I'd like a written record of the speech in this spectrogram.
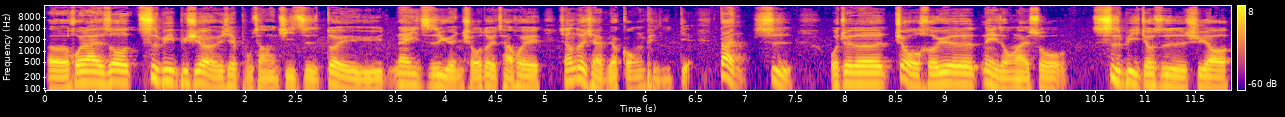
呃，回来的时候势必必须要有一些补偿的机制，对于那一支原球队才会相对起来比较公平一点。但是，我觉得就合约内容来说，势必就是需要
